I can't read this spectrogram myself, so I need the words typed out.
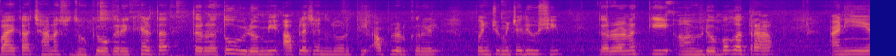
बायका छान असे झोके वगैरे खेळतात. तर तो व्हिडिओ मी आपल्या चॅनलवरती अपलोड करेल पंचमीच्या दिवशी. तर नक्की व्हिडिओ बघत राहा. आणि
